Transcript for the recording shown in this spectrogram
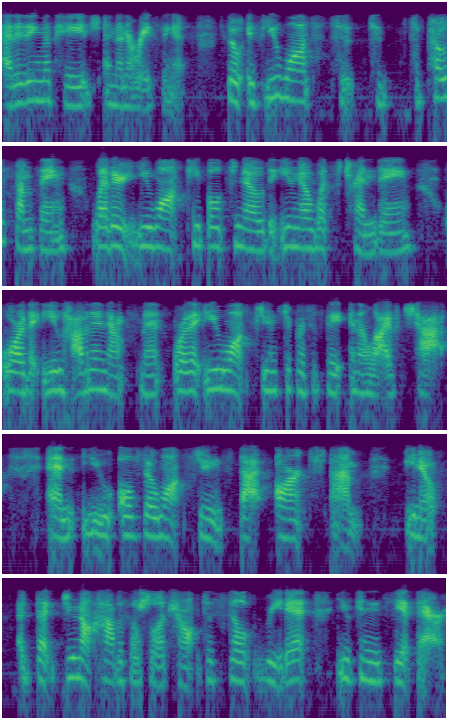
editing the page and then erasing it. So if you want to, to, to post something, whether you want people to know that you know what's trending or that you have an announcement or that you want students to participate in a live chat and you also want students that aren't, um, you know, that do not have a social account to still read it, you can see it there.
